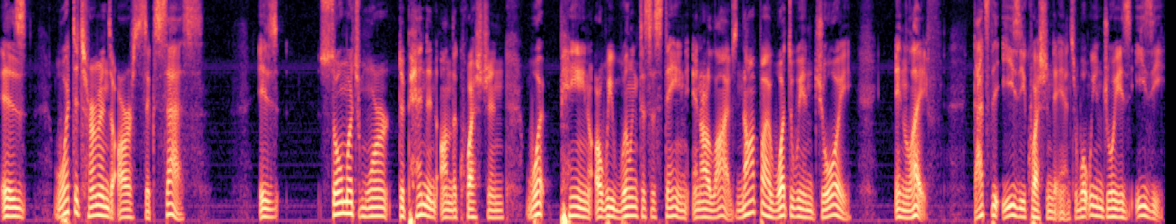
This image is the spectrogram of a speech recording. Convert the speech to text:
is what determines our success is so much more dependent on the question what pain are we willing to sustain in our lives? Not by what do we enjoy in life. That's the easy question to answer. What we enjoy is easy.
